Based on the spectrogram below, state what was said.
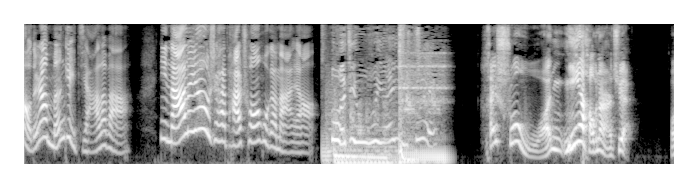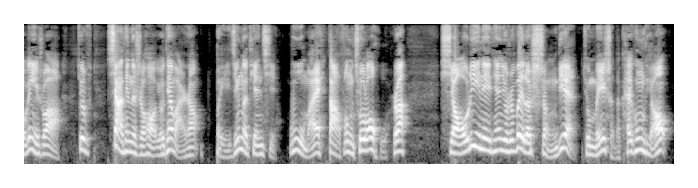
脑袋让门给夹了吧？你拿了钥匙还爬窗户干嘛呀？我竟无言。还说我，你也好不到哪儿去。我跟你说啊，就是夏天的时候，有天晚上。北京的天气，雾霾、大风、秋老虎，是吧？小丽那天就是为了省电，就没舍得开空调。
